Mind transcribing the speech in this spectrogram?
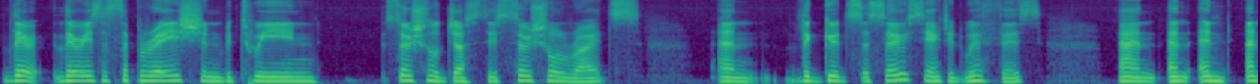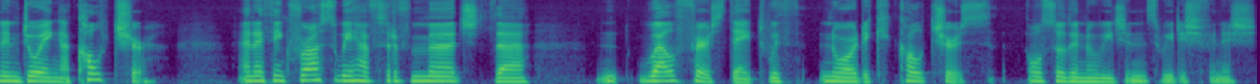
there there is a separation between social justice, social rights, and the goods associated with this and and and and enjoying a culture. And i think for us we have sort of merged the welfare state with nordic cultures also the norwegian swedish finnish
